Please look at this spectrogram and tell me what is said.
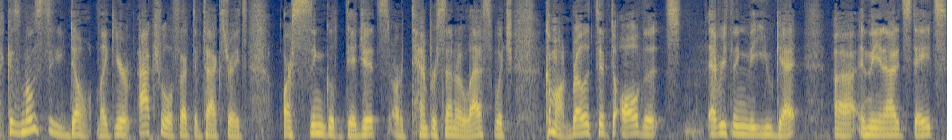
because most of you don't. Like your actual effective tax rates are single digits or 10% or less, which, come on, relative to all the everything that you get uh, in the United States,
